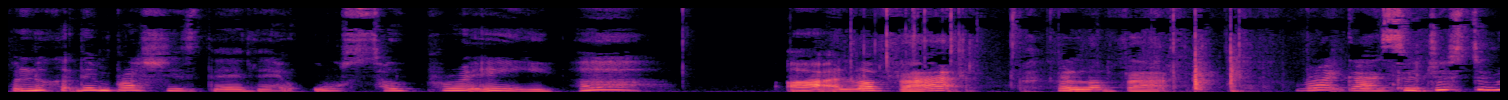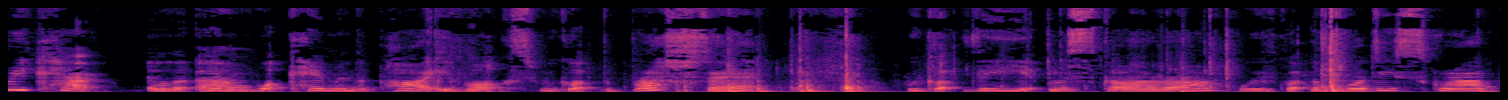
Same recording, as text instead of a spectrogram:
But look at them brushes there. They're all so pretty. oh, I love that. I love that. Right, guys. So just to recap uh, um, what came in the party box. We got the brush set. We got the mascara. We've got the body scrub.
